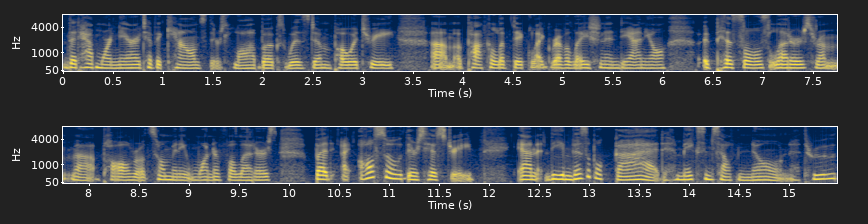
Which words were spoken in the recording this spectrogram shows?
that have more narrative accounts. There's law books, wisdom, poetry, um, apocalyptic like Revelation and Daniel, epistles, letters from uh, Paul wrote so many wonderful letters. But I, also there's history, and the invisible God makes Himself known through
